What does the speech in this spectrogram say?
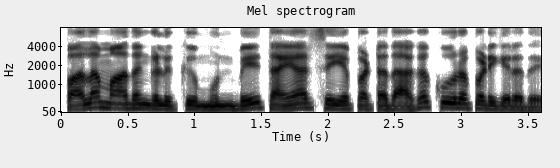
பல மாதங்களுக்கு முன்பே தயார் செய்யப்பட்டதாக கூறப்படுகிறது.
